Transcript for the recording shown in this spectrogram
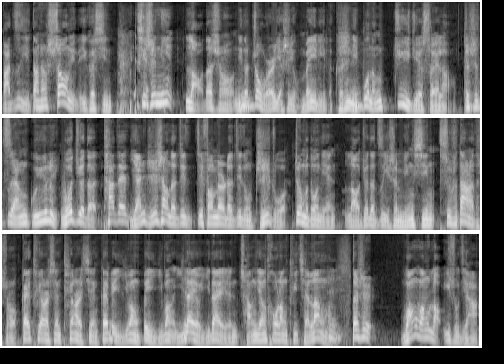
把自己当成少女的一颗心。其实你老的时候，你的皱纹也是有魅力的，可是你不能拒绝衰老，这是自然规律。我觉得他在颜值上的这这方面的这种执着，这么多年老觉得自己是明星，岁数大了的时候，该退二线退二线，该被遗忘被遗忘，一代有一代人，长江后浪推前浪嘛。但是往往老艺术家。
